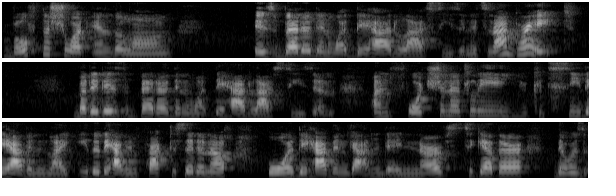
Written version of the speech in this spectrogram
both the short and the long, is better than what they had last season. It's not great, but it is better than what they had last season. Unfortunately, you could see they haven't like either they haven't practiced it enough or they haven't gotten their nerves together. There was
